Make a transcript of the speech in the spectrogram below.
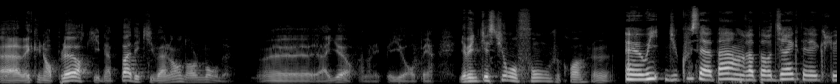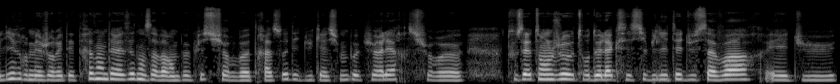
euh, avec une ampleur qui n'a pas d'équivalent dans le monde. ailleurs, enfin dans les pays européens. Il y avait une question au fond, je crois. oui, du coup, ça n'a pas un rapport direct avec le livre, mais j'aurais été très intéressée d'en savoir un peu plus sur votre assaut d'éducation populaire, sur tout cet enjeu autour de l'accessibilité du savoir et de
